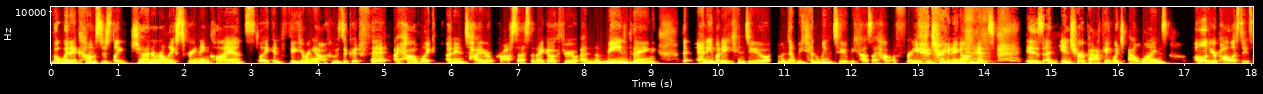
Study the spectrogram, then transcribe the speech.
But when it comes to just like generally screening clients, like and figuring out who's a good fit, I have like an entire process that I go through. And the main thing that anybody can do and that we can link to because I have a free training on it is an intro packet which outlines all of your policies,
